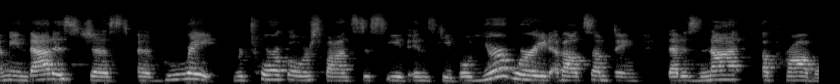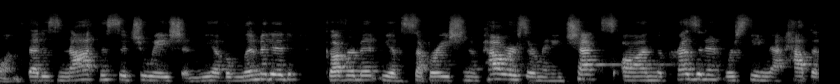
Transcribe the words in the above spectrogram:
I mean, that is just a great rhetorical response to Steve Inskeep. Well, you're worried about something that is not a problem, that is not the situation. We have a limited government, we have separation of powers, there are many checks on the president. We're seeing that happen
